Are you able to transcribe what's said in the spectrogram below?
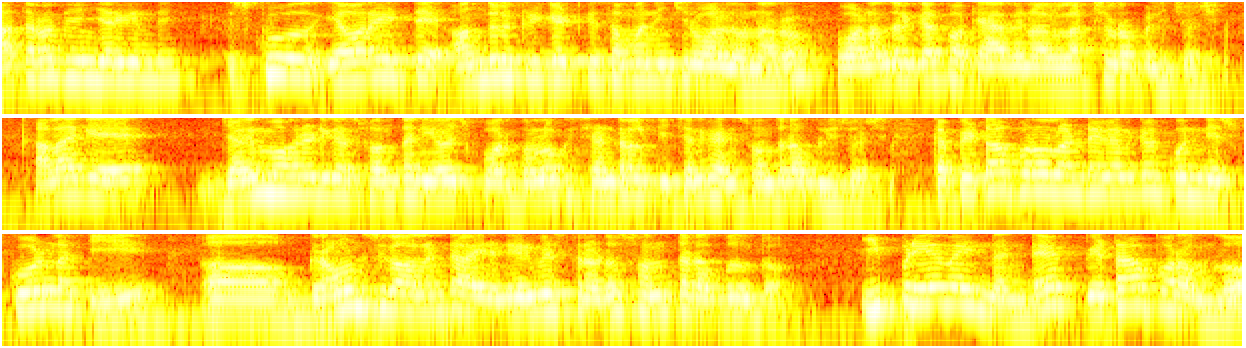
ఆ తర్వాత ఏం జరిగింది? స్కూల్ ఎవరైతే అందులో క్రికెట్కి సంబంధించిన వాళ్ళు ఉన్నారో వాళ్ళందరికీ కలిపి ఒక యాభై నాలుగు లక్షల రూపాయలు ఇచ్చి వచ్చింది అలాగే జగన్మోహన్ రెడ్డి గారి సొంత నియోజకవర్గంలో ఒక సెంట్రల్ కిచెన్కి ఆయన సొంత డబ్బులు ఇచ్చి వచ్చింది ఇక పిఠాపురంలో అంటే కనుక కొన్ని స్కూళ్ళకి గ్రౌండ్స్ కావాలంటే ఆయన నిర్మిస్తున్నాడు సొంత డబ్బులతో. ఇప్పుడు ఏమైందంటే పిఠాపురంలో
